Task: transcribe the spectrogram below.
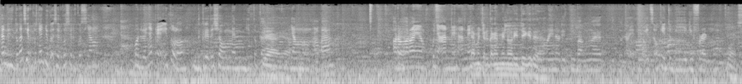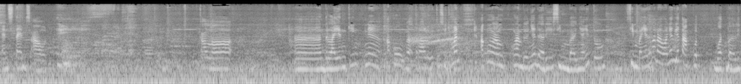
Kan di situ kan sirkusnya juga sirkus-sirkus yang modelnya kayak itu loh The Greatest Showman gitu kan. Ya, ya. yang apa orang-orang yang punya aneh-aneh. Kayak menceritakan di- minority gitu ya? minority banget gitu. Nah itu it's okay to be different Was. and stands out. Kalau eh, The Lion King ini aku nggak terlalu itu sih. Cuman aku ngam- ngambilnya dari Simbanya itu. Simbanya itu kan awalnya dia takut buat balik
